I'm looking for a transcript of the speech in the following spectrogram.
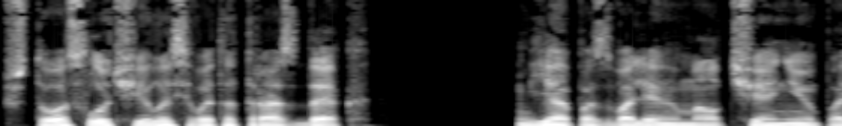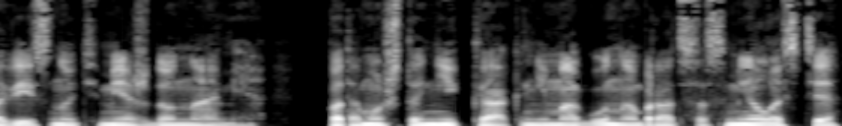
Что случилось в этот раз, Дек? Я позволяю молчанию повиснуть между нами, потому что никак не могу набраться смелости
